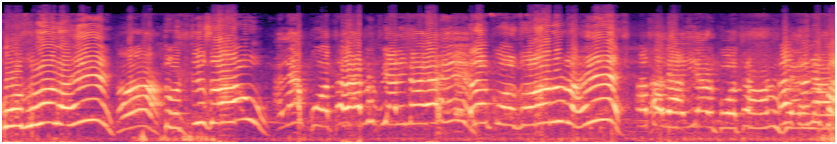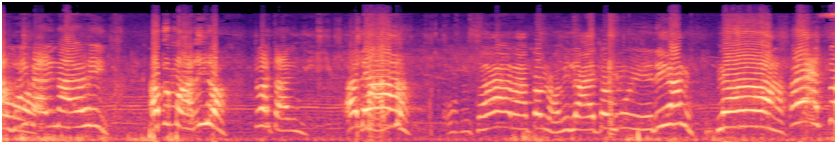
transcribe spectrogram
કોથળો નહીં? હા. તોતી સાવ. અલે કોથળાનું પ્યારી લાયા હે અલે કોથળાનું નહીં. આ તો યાર કોથળાનું પ્યારી લાયા પ્યારી લાયા હે. આ તો મારી હે. તો તારી. અલે સર આ તો નવી લાય તો હું એરી હે ને. ના. એ તો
